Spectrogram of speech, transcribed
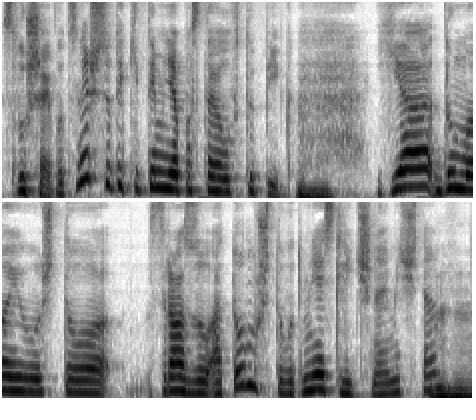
Слушай, вот знаешь, все-таки ты меня поставил в тупик. Mm-hmm. Я думаю, что сразу о том, что вот у меня есть личная мечта, uh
